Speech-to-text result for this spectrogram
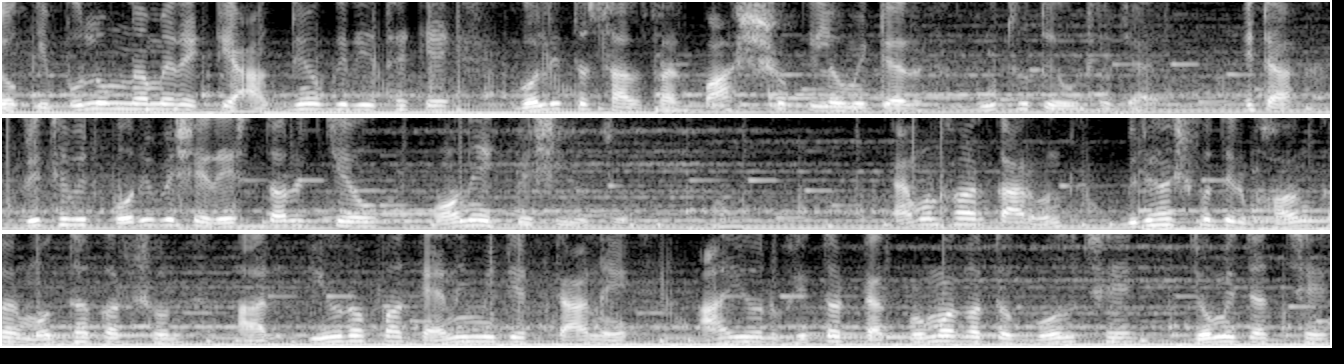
লোকিপুলুম নামের একটি আগ্নেয়গিরি থেকে গলিত সালফার পাঁচশো কিলোমিটার উঁচুতে উঠে যায়। এটা পৃথিবীর পরিবেশের স্তরের চেয়েও অনেক বেশি উঁচু। এমন হওয়ার কারণ বৃহস্পতির ভয়ঙ্কর মধ্যাকর্ষণ আর ইউরোপা গ্যানিমিডের টানে আয়োর ভিতরটা ক্রমাগত গলছে, জমে যাচ্ছে,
